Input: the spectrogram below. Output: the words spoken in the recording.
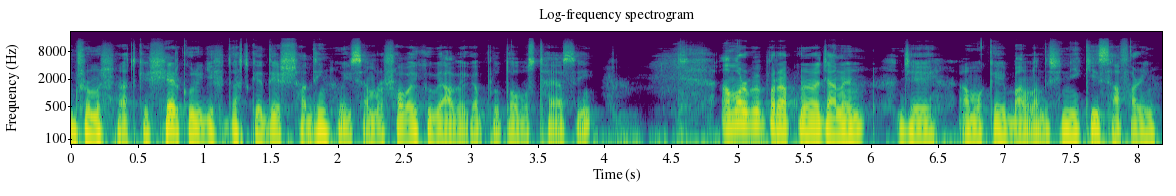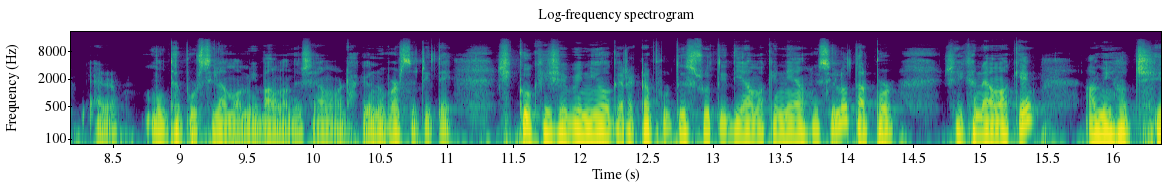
ইনফরমেশান আজকে শেয়ার করি, যেহেতু আজকে দেশ স্বাধীন হয়েছে, আমরা সবাই খুবই আবেগাপ্লুত অবস্থায় আছি। আমার ব্যাপারে আপনারা জানেন যে আমাকে বাংলাদেশে নিয়ে কী সাফারিং এর মধ্যে পড়ছিলাম আমি। বাংলাদেশে আমার ঢাকা ইউনিভার্সিটিতে শিক্ষক হিসেবে নিয়োগের একটা প্রতিশ্রুতি দিয়ে আমাকে নেওয়া হয়েছিল। তারপর সেখানে আমাকে, আমি হচ্ছে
